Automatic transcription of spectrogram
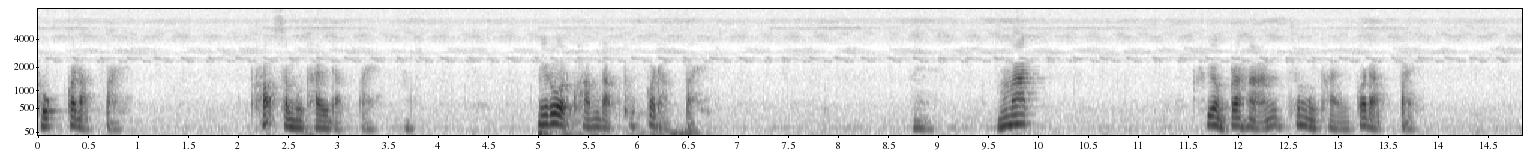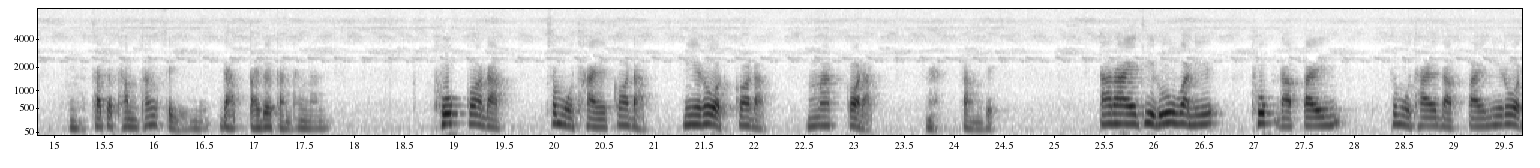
ทุกข์ก็ดับไป เพราะสมุทัยดับไปนิโรธความดับทุกข์ก็ดับไปมรรคเครื่องประหารสมุทัยก็ดับไป สัจธรรมทั้งสี่ดับไปด้วยกันทั้งนั้น ทุกก็ดับ สมุทัยก็ดับ นิโรธก็ดับมรรคก็ดับนะฟังสิอะไรที่รู้วันนี้ ทุกดับไป สมุทัยดับไป นิโรธ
